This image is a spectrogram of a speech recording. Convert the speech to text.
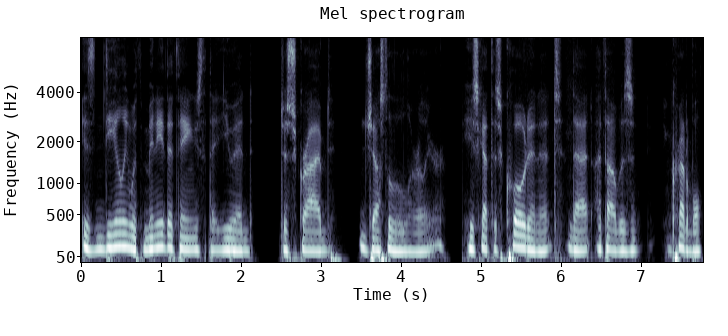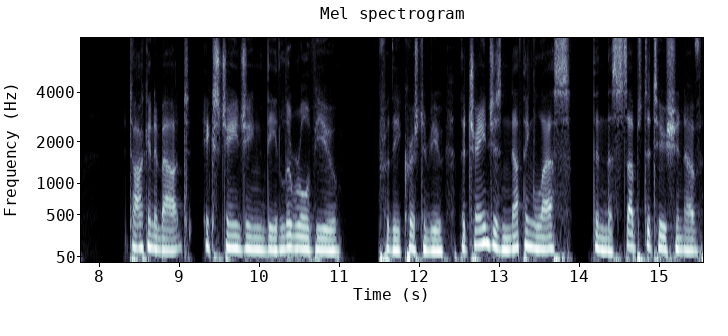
is dealing with many of the things that you had described just a little earlier. He's got this quote in it that I thought was incredible, talking about exchanging the liberal view for the Christian view. The change is nothing less than the substitution of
